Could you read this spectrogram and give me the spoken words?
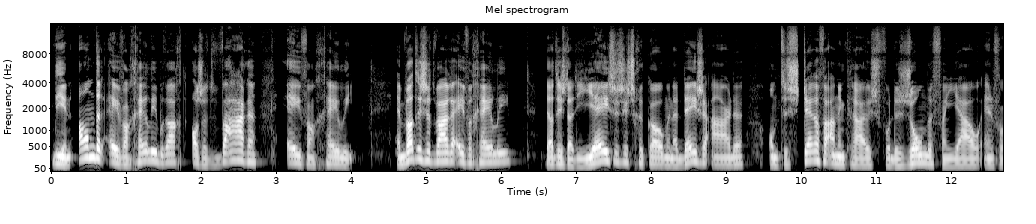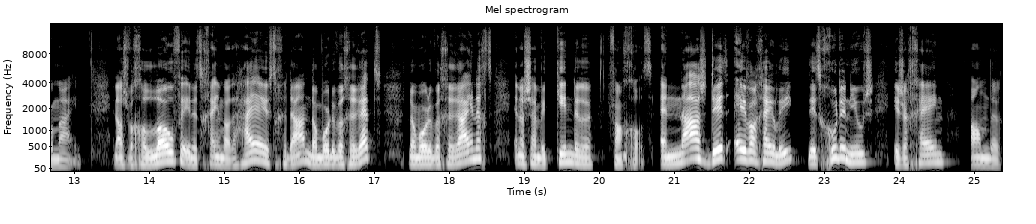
die een ander evangelie bracht als het ware evangelie. En wat is het ware evangelie? Dat is dat Jezus is gekomen naar deze aarde om te sterven aan een kruis voor de zonde van jou en voor mij. En als we geloven in hetgeen wat Hij heeft gedaan, dan worden we gered, dan worden we gereinigd en dan zijn we kinderen van God. En naast dit evangelie, dit goede nieuws, is er geen ander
